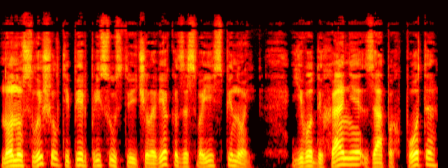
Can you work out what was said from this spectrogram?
но он услышал теперь присутствие человека за своей спиной, его дыхание, запах пота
